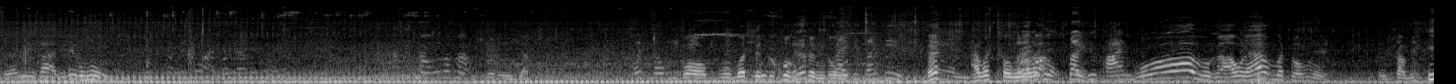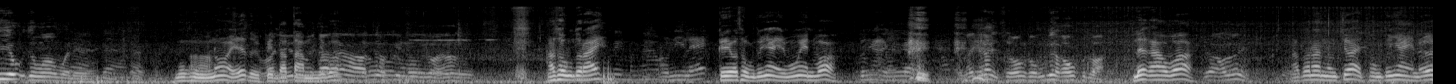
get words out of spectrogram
เดี๋ยวมีค่ะจะได้กระหุ่งบ่บ่ถึงกระหุ่งครึ่งตรงเอาวัดทงแล้แล้ววก็ไปที่พายโอ้มันก็เอาแล้วมาทงนี่ทำหิ้วจังว่าวันนี้หมูหุงน้อยแล้วตัวเป็นตาต่ำอยู่บ่เจ้ากินมือก่อนเอาทงตัวไรเอานี่แหละเกลียวทงตัวใหญ่บ่แม่นบ่ตัวใหญ่นี่แหละไม่ใช่สองทงเลือกเอาไปก่อนเลือกเอาบ่เลือกเอาเลย เอาตัวนั้นน้องจ้อยทงตัวใหญ่เด้อ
